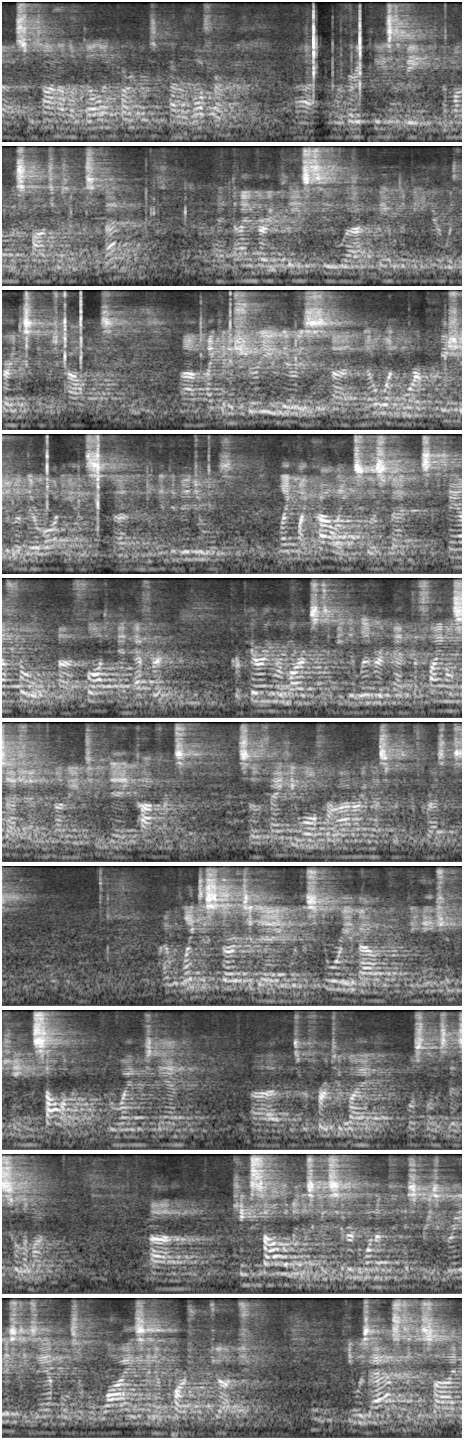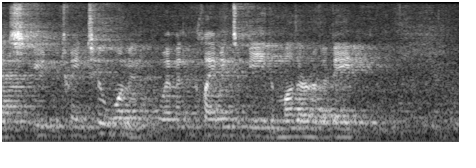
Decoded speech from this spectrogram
uh, Sultan Al-Abdulla and Partners, a Qatar law firm. Uh, we're very pleased to be among the sponsors of this event, and I am very pleased to uh, be able to be here with very distinguished colleagues. Um, I can assure you there is uh, no one more appreciative of their audience uh, than the individuals like my colleagues who have spent substantial thought and effort preparing remarks to be delivered at the final session of a two-day conference. So thank you all for honoring us with your presence. I would like to start today with a story about the ancient king Solomon, who I understand uh, is referred to by Muslims as Suleiman. Um, king Solomon is considered one of history's greatest examples of a wise and impartial judge. He was asked to decide a dispute between two women, women claiming to be the mother of a baby.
